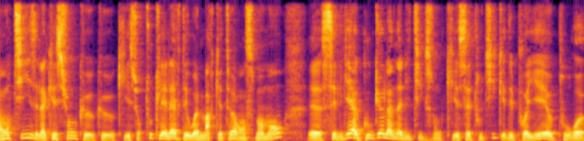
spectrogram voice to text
hantise et la question que, qui est sur toutes les lèvres des web marketeurs en ce moment. Euh, c'est lié à Google Analytics, donc, qui est cet outil qui est déployé pour euh,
